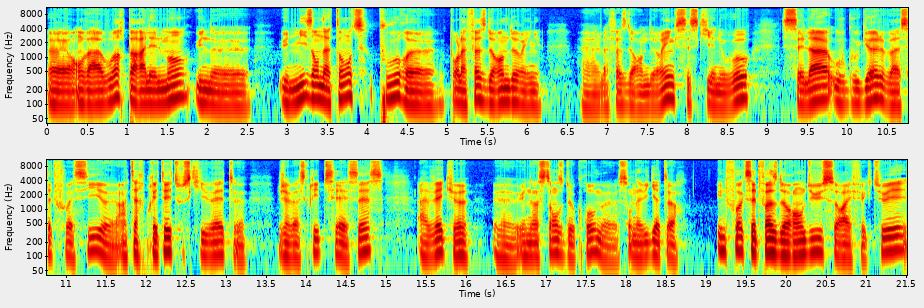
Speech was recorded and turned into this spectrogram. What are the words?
on va avoir parallèlement une une mise en attente pour, euh, la phase de rendering. Euh, la phase de rendering, c'est ce qui est nouveau. C'est là où Google va cette fois-ci euh, interpréter tout ce qui va être JavaScript, CSS, avec une instance de Chrome, son navigateur. Une fois que cette phase de rendu sera effectuée,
